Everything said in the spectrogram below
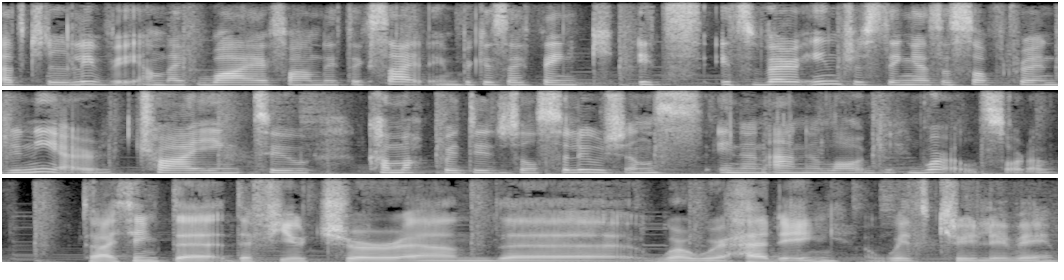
at KryLivi and like why I found it exciting because I think it's it's very interesting as a software engineer trying to come up with digital solutions in an analog world sort of. So I think the the future and uh, where we're heading with KryLivi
